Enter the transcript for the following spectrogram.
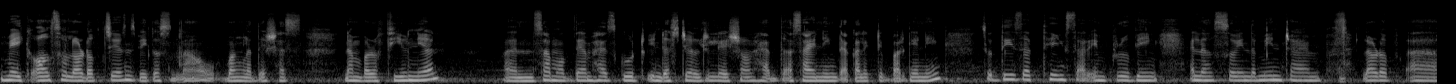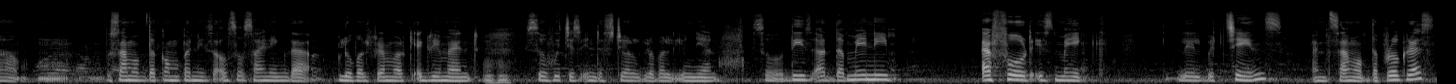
make also a lot of change because now bangladesh has number of union and some of them has good industrial relation, have the signing the collective bargaining. So these are things are improving, and also in the meantime, a lot of um, some of the companies also signing the global framework agreement, so which is IndustriALL global union. So these are the many effort is make little bit change and some of the progress,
